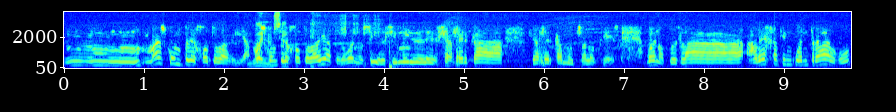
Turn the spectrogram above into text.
mm, más complejo todavía, más complejo todavía, pero bueno, sí, el símil se acerca, se acerca mucho a lo que es. Bueno, pues la abeja que encuentra algo,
